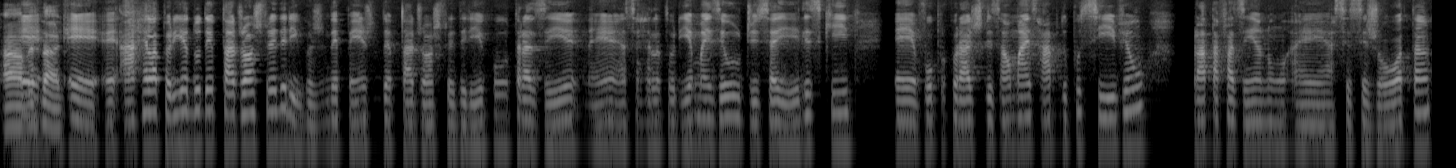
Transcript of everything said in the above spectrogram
Ah, é, verdade. É, é a relatoria do deputado Jorge Frederico. A gente depende do deputado Jorge Frederico trazer né, essa relatoria, mas eu disse a eles que é, vou procurar agilizar o mais rápido possível para estar fazendo é, a CCJ.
